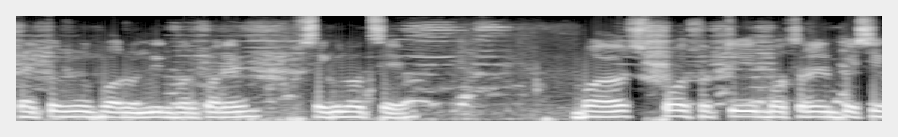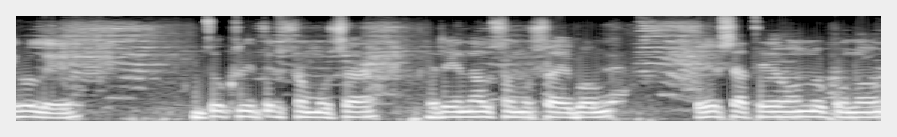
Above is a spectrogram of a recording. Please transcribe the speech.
ফ্যাক্টরের উপর নির্ভর করে, সেগুলো হচ্ছে বয়স পঁয়ষট্টি বছরের বেশি হলে যকৃতের সমস্যা রেনাল সমস্যা এবং এর সাথে অন্য কোনো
